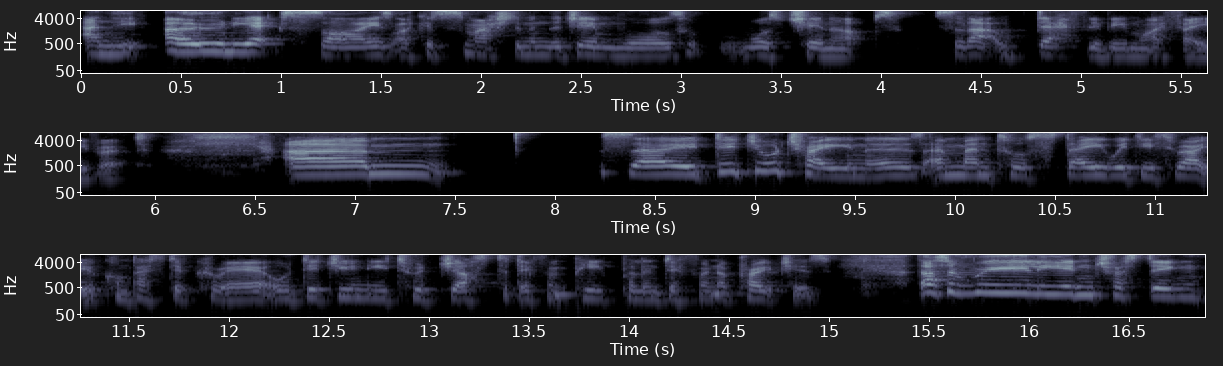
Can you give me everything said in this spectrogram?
and the only exercise i could smash them in the gym was was chin ups so that would definitely be my favorite um, so, did your trainers and mentors stay with you throughout your competitive career, or did you need to adjust to different people and different approaches? That's a really interesting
